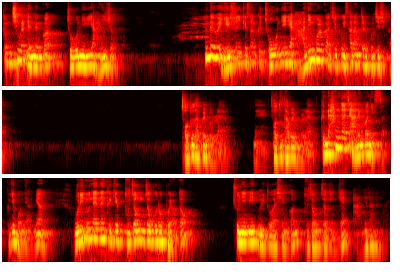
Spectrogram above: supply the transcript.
그럼 침을 뱉는 건 좋은 일이 아니죠. 근데 왜 예수님께서는 그 좋은 일이 아닌 걸 가지고 이 사람들을 고치실까요? 저도 답을 몰라요. 네, 저도 답을 몰라요. 근데 한 가지 아는 건 있어요. 그게 뭐냐면 우리 눈에는 그게 부정적으로 보여도 주님이 의도하신 건 부정적인 게 아니라는 거예요.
